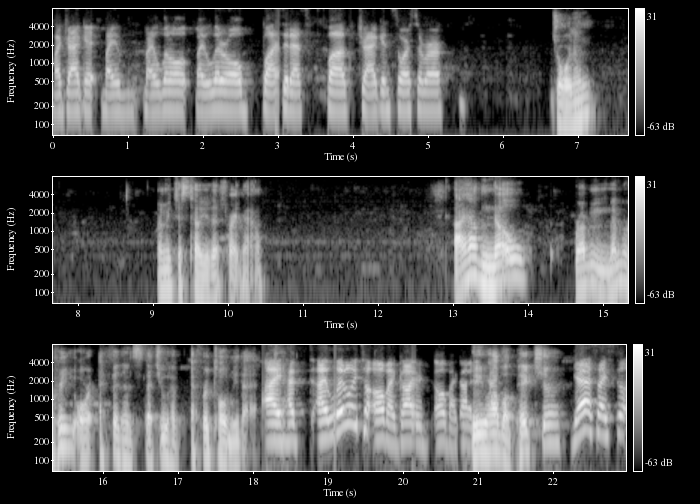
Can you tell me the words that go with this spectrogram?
my dragon, my my little, my literal busted as fuck dragon sorcerer. Jordan. Let me just tell you this right now. I have no rem- memory or evidence that you have ever told me that. I have. I literally told. Oh my god. Oh my god. Do you I- have a picture? Yes, I still.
